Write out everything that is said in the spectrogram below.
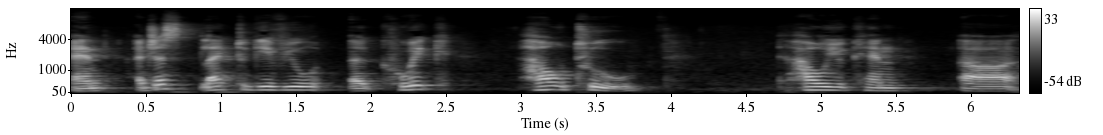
And I just like to give you a quick how-to how you can uh,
